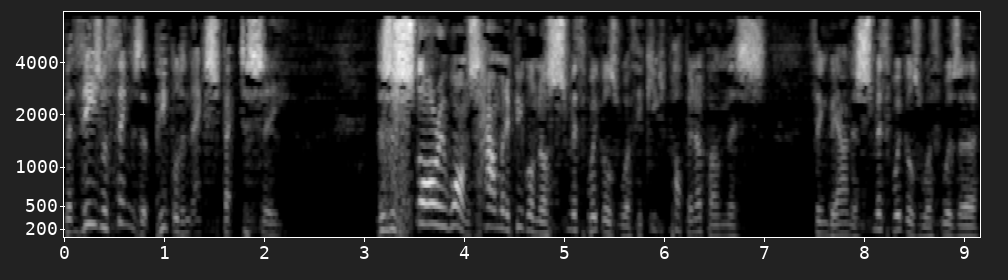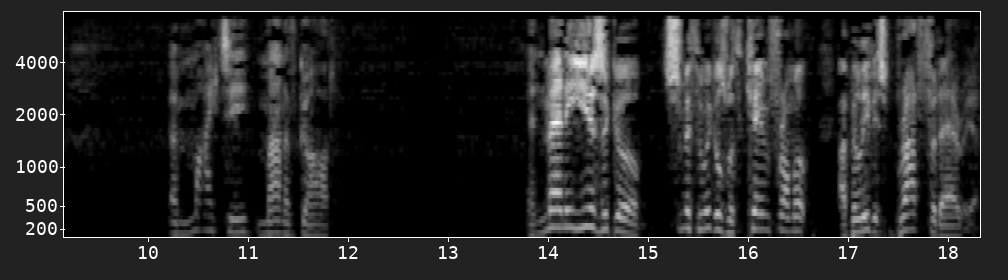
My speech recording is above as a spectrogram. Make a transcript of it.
But these were things that people didn't expect to see. There's a story once, how many people know Smith Wigglesworth? He keeps popping up on this thing behind us. Smith Wigglesworth was a, a mighty man of God. And many years ago, Smith Wigglesworth came from up, I believe it's Bradford area.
